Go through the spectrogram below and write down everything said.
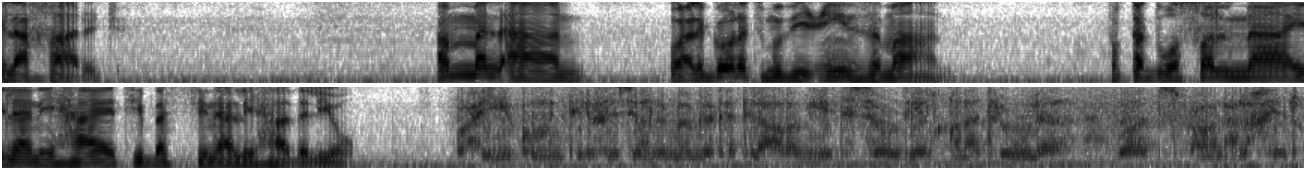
إلى خارجه. أما الآن وعلى قولة مذيعين زمان فقد وصلنا إلى نهاية بثنا لهذا اليوم. أحييكم من تلفزيون المملكة العربية السعودية القناة الأولى وتصبحون على خير.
